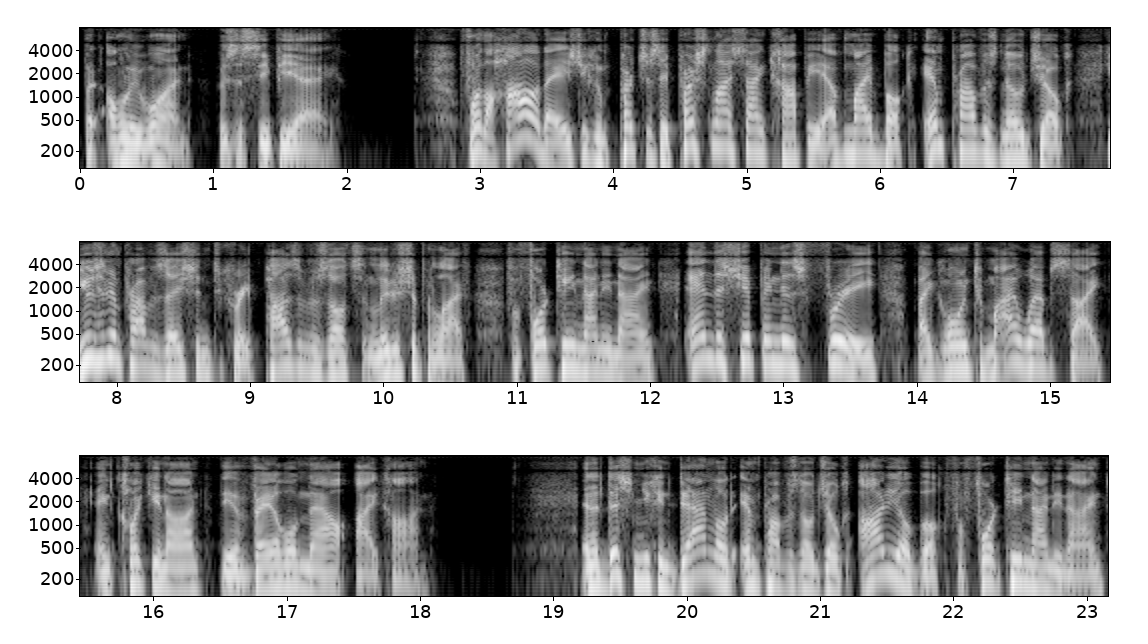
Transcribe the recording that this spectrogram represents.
but only one who's a CPA. For the holidays, you can purchase a personalized signed copy of my book, Improv is No Joke, using improvisation to create positive results in leadership and life for $14.99, and the shipping is free by going to my website and clicking on the Available Now icon. In addition, you can download Improv is No Joke audiobook for $14.99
